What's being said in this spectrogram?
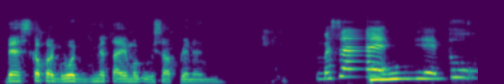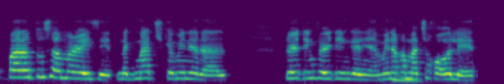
best kapag wag na tayo mag-usap, ganun. Basta, eh, to, parang to summarize it, nag-match kami ni Ralph. Flirting, flirting, ganyan. May nakamatch ako ulit.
